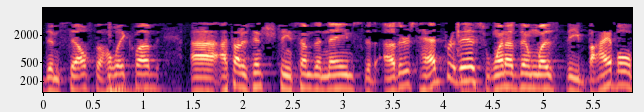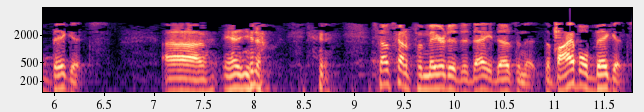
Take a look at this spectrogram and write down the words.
themselves the Holy Club. Uh, I thought it was interesting some of the names that others had for this. One of them was the Bible Bigots. Uh, and, you know, sounds kind of familiar to today, doesn't it? The Bible Bigots.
